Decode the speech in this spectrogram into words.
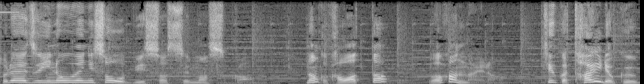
とりあえず井上に装備させますか。なんか変わった？わかんないな。っていうか体力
